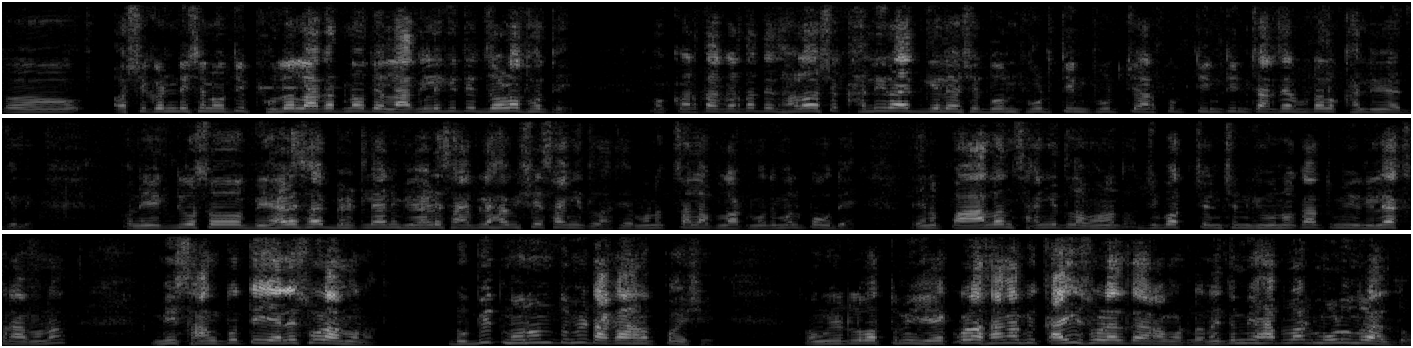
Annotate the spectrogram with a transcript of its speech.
तर अशी कंडिशन होती फुलं लागत नव्हते. लागले की ते जळत होते. मग करता करता ते झाडं असे खाली राहत गेले. असे दोन फूट तीन फूट चार फूट तीन तीन चार चार फुटाला खाली राहत गेले. पण एक दिवस बिहाळे साहेब भेटले आणि बिहाळे साहेबला हा विषय सांगितला. ते म्हणत चला प्लॉटमध्ये मला पाहू द्या. त्यानं आणि सांगितलं म्हणत अजिबात टेन्शन घेऊ नका तुम्ही रिलॅक्स राहा म्हणत मी सांगतो ते याले सोडा म्हणत. डुबीत म्हणून तुम्ही टाका आणत पैसे. मग म्हटलं बा तुम्ही एक वेळा सांगा मी काही सोडायला तयार आहे म्हटलं. नाही तर मी हा प्लॉट मोडून राहिलो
